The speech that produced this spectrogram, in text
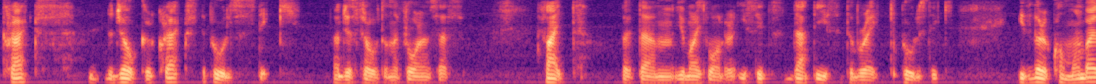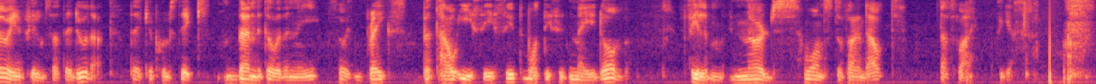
cracks the Joker cracks the pool stick. And just throw it on the floor and says fight but then you might wonder, is it that easy to break pool stick? It's very common, by the way, in films that they do that. Take a pool stick, bend it over the knee so it breaks. But how easy is it? What is it made of? Film nerds wants to find out. That's why, I guess.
